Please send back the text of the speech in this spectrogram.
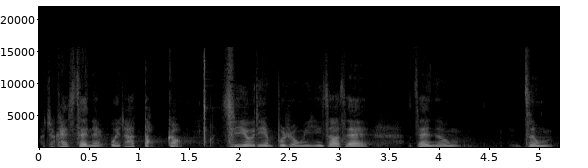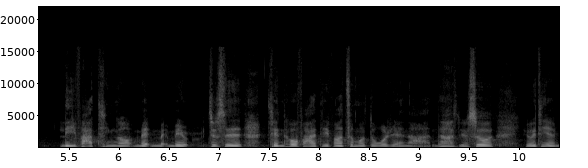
我就开始在那为他祷告。其实有点不容易，你知道在，在在那种这种理发厅哦，没没没，就是剪头发的地方这么多人啊，那有时候有点。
